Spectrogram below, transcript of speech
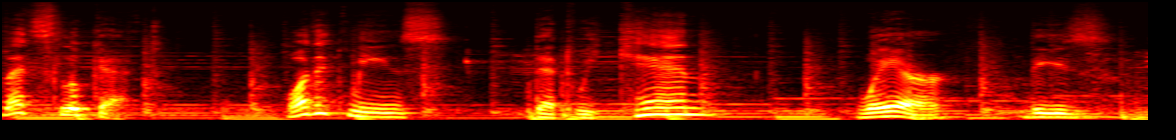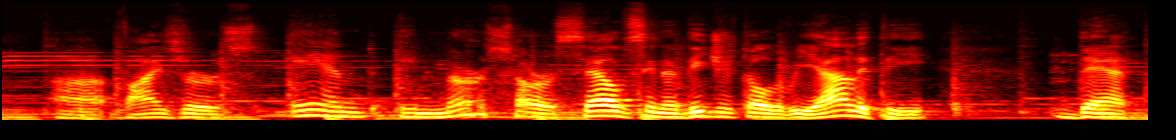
let's look at what it means that we can wear these uh, visors and immerse ourselves in a digital reality that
